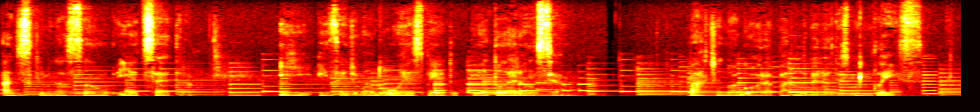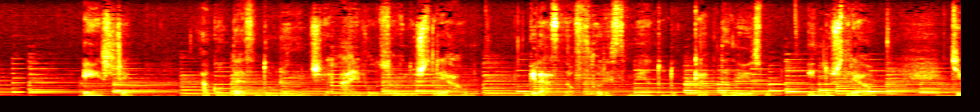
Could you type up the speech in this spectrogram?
a discriminação e etc. Incentivando o respeito e a tolerância. Partindo agora para o liberalismo inglês, este acontece durante a Revolução Industrial graças ao florescimento do capitalismo industrial, que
